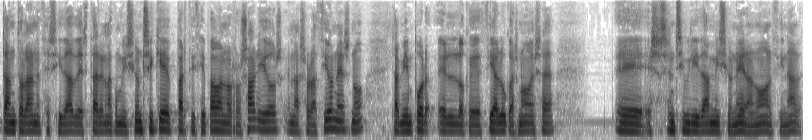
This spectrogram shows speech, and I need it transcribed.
tanto la necesidad de estar en la comisión. Sí que participaba en los rosarios, en las oraciones, ¿no? También por lo que decía Lucas, ¿no? Esa, eh, esa sensibilidad misionera, ¿no? Al final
